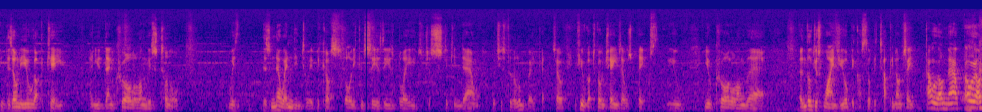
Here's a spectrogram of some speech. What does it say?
There's only you got the key, and you'd then crawl along this tunnel. With there's no ending to it because all you can see is these blades just sticking down, which is for the lump breaker. So if you've got to go and change those picks, you you crawl along there and they'll just wind you up because they'll be tapping on saying, power on now, power on.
